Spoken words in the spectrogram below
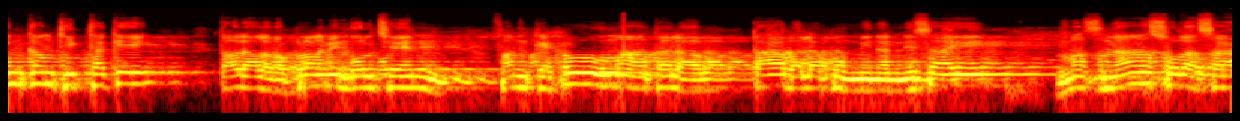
ইনকাম ঠিক থাকে, তাহলে আল্লাহ রাব্বুল আলামিন বলছেন, ফানকিহু মা তালাব তাবালাকুম মিনান নিসায়ে মাসনা সোলাসা।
